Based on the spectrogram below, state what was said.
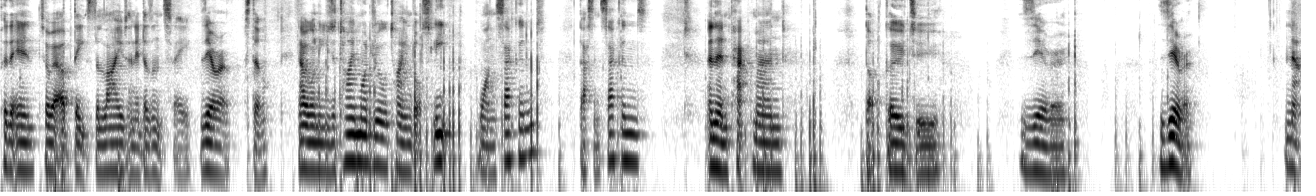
put it in so it updates the lives and it doesn't say zero still. Now we want to use a time module time dot sleep one second. That's in seconds and then pacman dot go to zero. Zero. Now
